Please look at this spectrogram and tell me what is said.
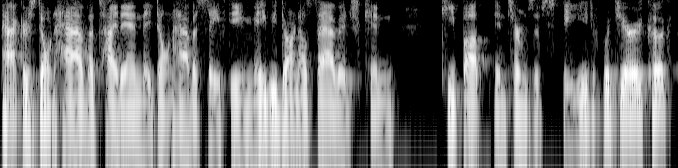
Packers don't have a tight end, they don't have a safety. Maybe Darnell Savage can keep up in terms of speed with Jared Cook,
